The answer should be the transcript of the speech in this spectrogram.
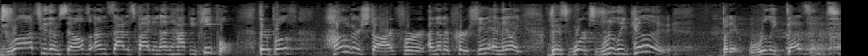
draw to themselves unsatisfied and unhappy people. They're both hunger starved for another person and they're like, this works really good. But it really doesn't.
